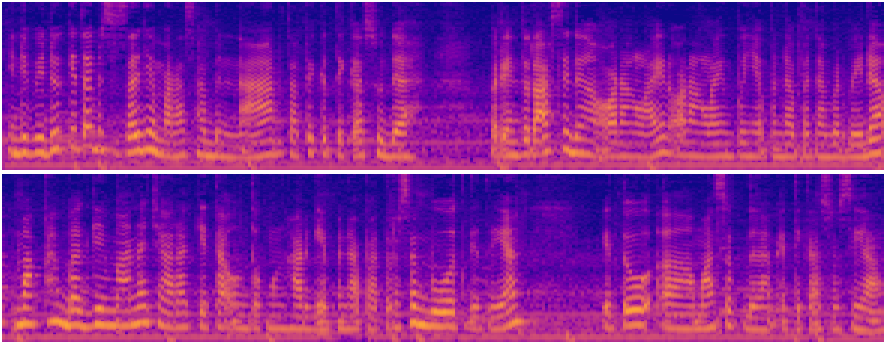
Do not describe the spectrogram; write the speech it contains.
individu kita bisa saja merasa benar, tapi ketika sudah berinteraksi dengan orang lain, orang lain punya pendapat yang berbeda, maka bagaimana cara kita untuk menghargai pendapat tersebut gitu ya. Itu uh, masuk dalam etika sosial.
